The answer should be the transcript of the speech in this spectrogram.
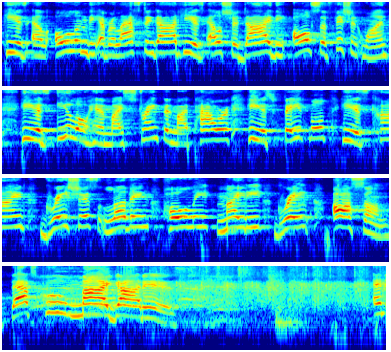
He is El Olam, the everlasting God. He is El Shaddai, the all sufficient one. He is Elohim, my strength and my power. He is faithful. He is kind, gracious, loving, holy, mighty, great, awesome. That's who my God is. And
